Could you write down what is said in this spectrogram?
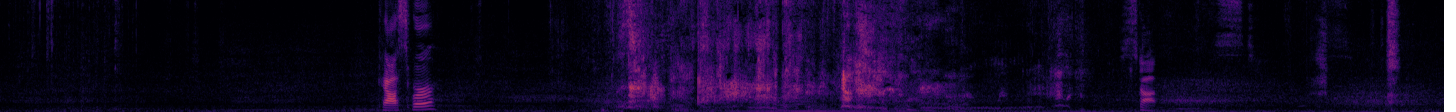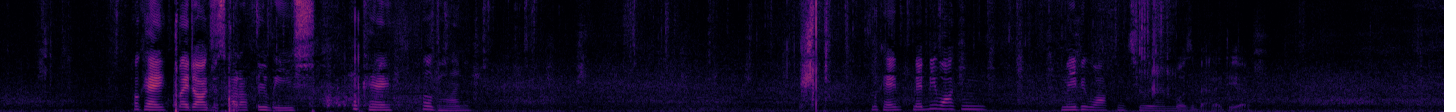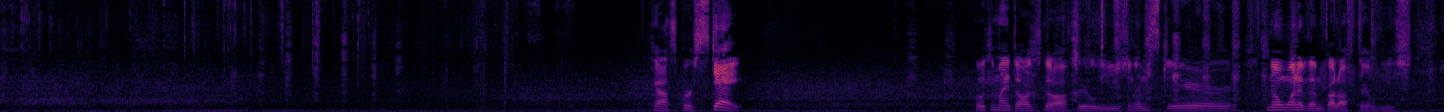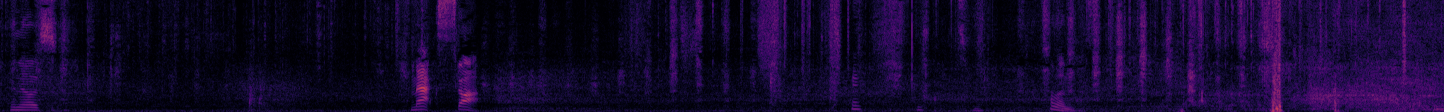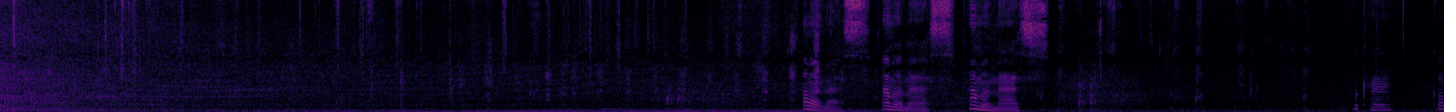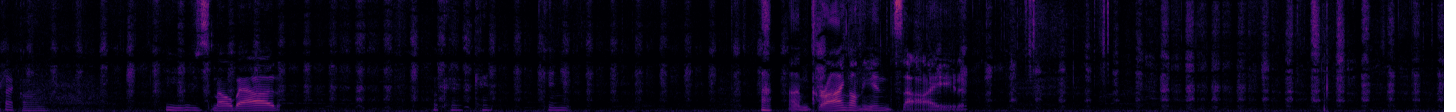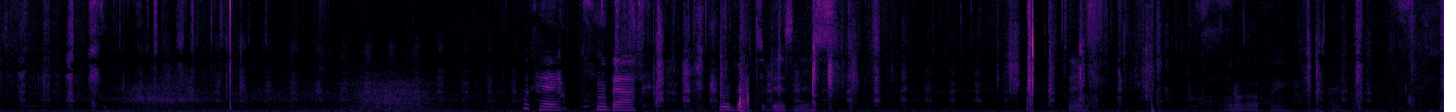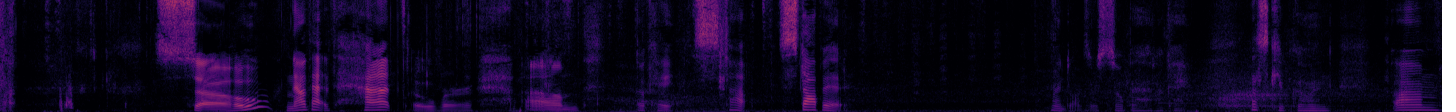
Casper? Stop. Okay, my dog just got off their leash. Okay, hold on. Okay, maybe walking maybe walking to him was a bad idea. Casper, stay! Both of my dogs got off their leash and I'm scared. No, one of them got off their leash. I know it's Max, stop. Come on. I'm a mess. I'm a mess. I'm a mess. Okay, go back on. You smell bad. Okay, can can you? I'm crying on the inside. Okay, we're back. We're back to business. I think. I don't know if I. Okay. So, now that that's over, um, okay, stop. Stop it. My dogs are so bad. Okay, let's keep going. Um,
